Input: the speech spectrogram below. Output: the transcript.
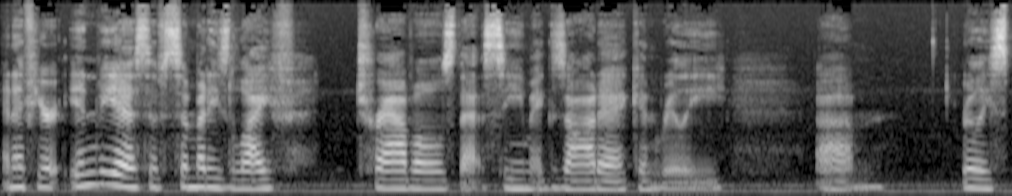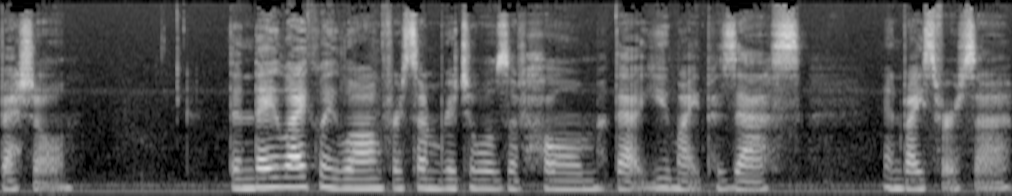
And if you're envious of somebody's life travels that seem exotic and really, um, really special, then they likely long for some rituals of home that you might possess, and vice versa.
